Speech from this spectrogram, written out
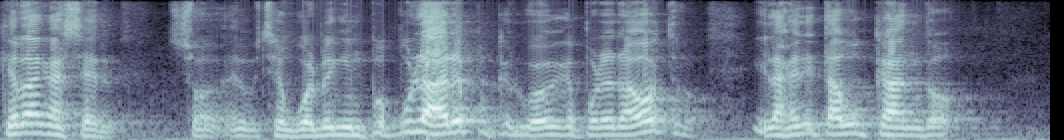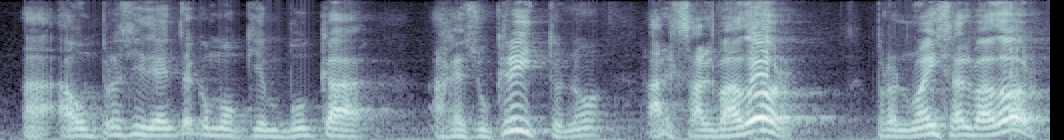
¿qué van a hacer? Son- eh, se vuelven impopulares porque luego hay que poner a otro. Y la gente está buscando a, a un presidente como quien busca a Jesucristo, ¿no? Al Salvador. Pero no hay Salvador.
